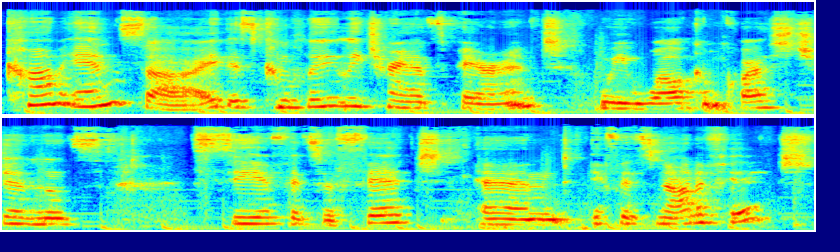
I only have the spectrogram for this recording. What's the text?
come inside. It's completely transparent. We welcome questions, see if it's a fit. And if it's not a fit,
